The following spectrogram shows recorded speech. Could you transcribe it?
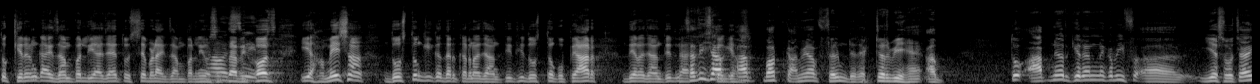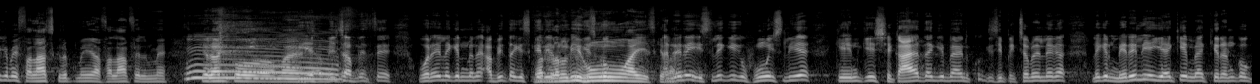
तो किरण का एग्ज़ाम्पल लिया जाए तो इससे बड़ा एग्ज़ाम्पल नहीं हो सकता बिकॉज़ ये हमेशा दोस्तों की कदर करना जानती थी दोस्तों को प्यार देना जानती थी। सतीश आप, आप बहुत कामयाब फ़िल्म डायरेक्टर भी हैं अब। तो आपने और किरण ने कभी आ, ये सोचा है कि भाई फला स्क्रिप्ट में या फला फ़िल्म में किरण को ये हमेशा से वो रही लेकिन मैंने अभी तक इसके लिए लंबी हूँ आई इसके नहीं नहीं इसलिए कि हूँ इसलिए कि इनकी शिकायत है कि मैं इनको किसी पिक्चर में लेगा। लेकिन मेरे लिए यह है कि मैं किरण को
